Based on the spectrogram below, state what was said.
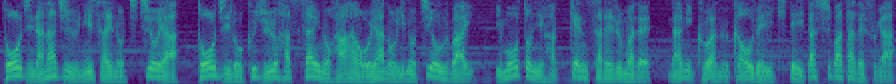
当時72歳の父親、当時68歳の母親の命を奪い、妹に発見されるまで何食わぬ顔で生きていた柴田ですが、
